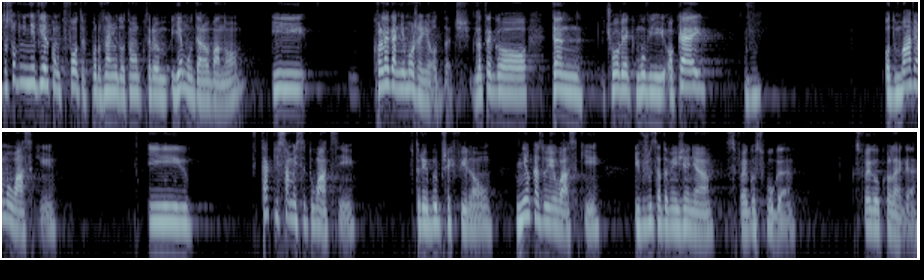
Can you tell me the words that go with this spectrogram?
dosłownie niewielką kwotę w porównaniu do tą, którą jemu darowano i kolega nie może jej oddać. Dlatego ten człowiek mówi, ok, odmawia mu łaski i w takiej samej sytuacji, w której był przed chwilą, nie okazuje łaski i wrzuca do więzienia swojego sługę, swojego kolegę.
